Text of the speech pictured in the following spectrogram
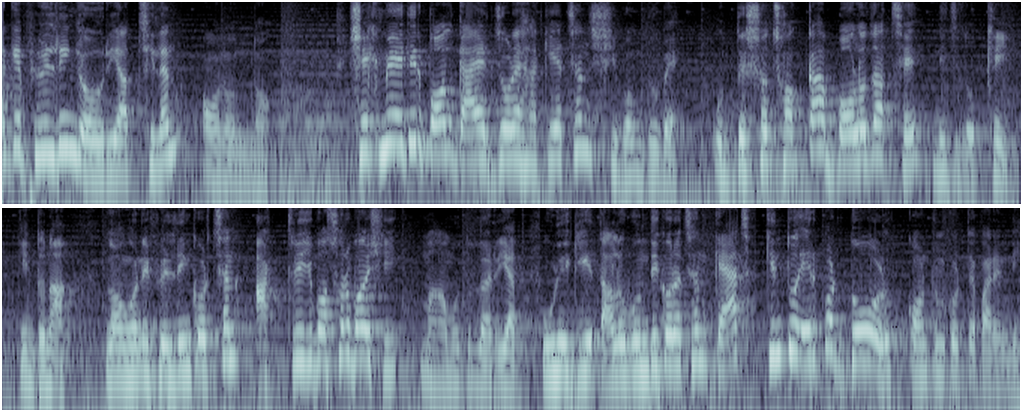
আগে ফিল্ডিংয়েও রিয়াদ ছিলেন অনন্য। শেখ মেহেদির বল গায়ের জোরে হাঁকিয়েছেন শিবম ডুবে। উদ্দেশ্য ছক্কা, বলও যাচ্ছে নিজ লক্ষ্যেই। কিন্তু না, লঙ্ঘনে ফিল্ডিং করছেন আটত্রিশ বছর বয়সী মাহমুদুল্লাহ রিয়াদ। উড়ে গিয়ে তালুবন্দি করেছেন ক্যাচ, কিন্তু এরপর দৌড় কন্ট্রোল করতে পারেননি।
